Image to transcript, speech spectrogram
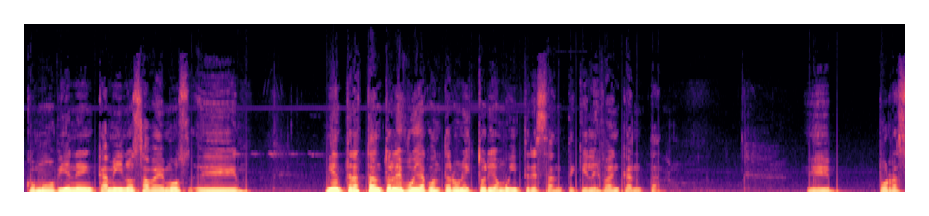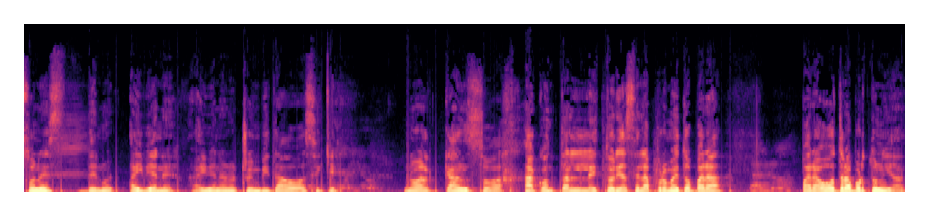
como viene en camino sabemos, eh, mientras tanto les voy a contar una historia muy interesante que les va a encantar. por razones de... Ahí viene, ahí viene nuestro invitado, así que no alcanzo a, a contarle la historia, se las prometo para, para otra oportunidad.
